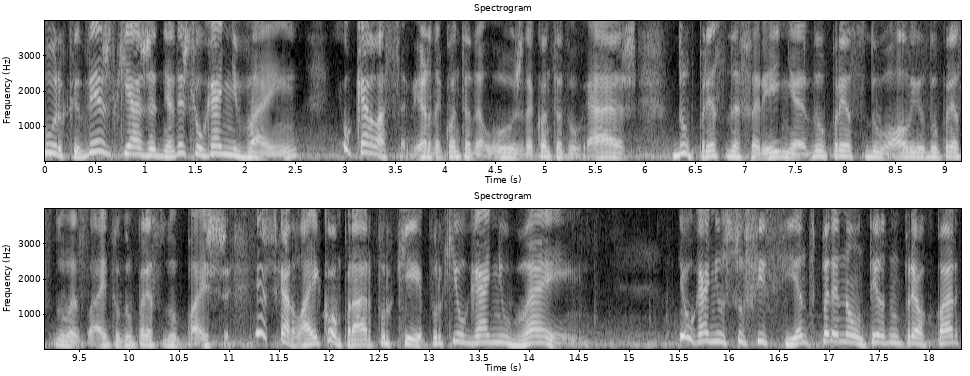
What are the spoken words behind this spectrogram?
Porque desde que haja dinheiro, desde que eu ganhe bem, eu quero lá saber da conta da luz, da conta do gás, do preço da farinha, do preço do óleo, do preço do azeite, do preço do peixe. É chegar lá e comprar. Porquê? Porque eu ganho bem. Eu ganho o suficiente para não ter de me preocupar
